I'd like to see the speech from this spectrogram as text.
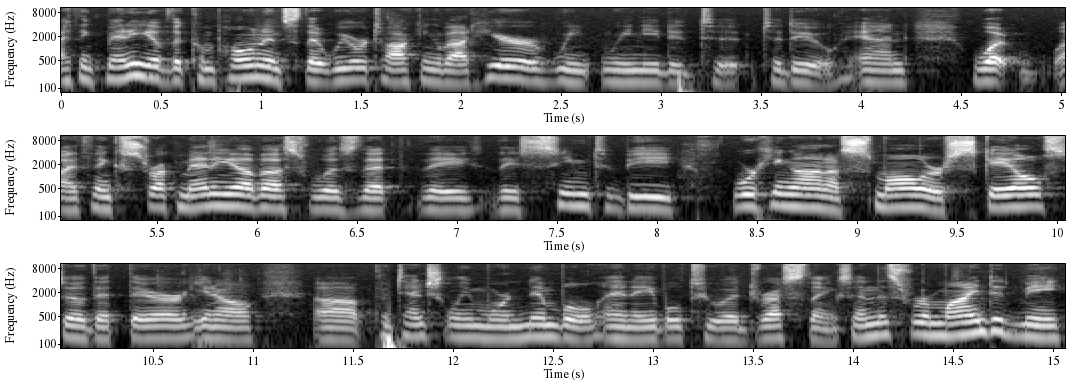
I think many of the components that we were talking about here, we, we needed to, to do. And what I think struck many of us was that they, they seem to be working on a smaller scale so that they're, you know, uh, potentially more nimble and able to address things. And this reminded me,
